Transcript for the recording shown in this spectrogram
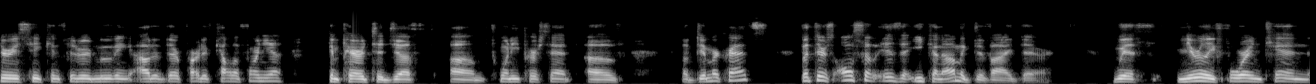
seriously considered moving out of their part of California compared to just um, 20% of of Democrats. But there's also is an economic divide there, with nearly four in ten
